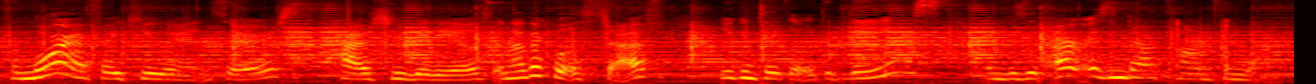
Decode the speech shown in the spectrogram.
For more FAQ answers, how-to videos, and other cool stuff, you can take a look at these and visit artresin.com for more.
